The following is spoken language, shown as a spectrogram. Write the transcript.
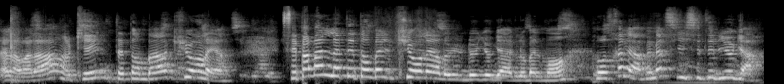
Alors voilà, ok, tête en bas, cul en l'air. C'est pas mal la tête en bas et le cul en l'air, le, yoga, globalement. Bon, très bien, mais merci, c'était le yoga.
